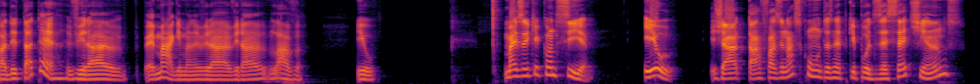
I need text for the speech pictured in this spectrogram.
pra dentro da terra, virar, é magma, né? Virar, virar lava. Eu. Mas aí o que acontecia? Eu já tá fazendo as contas, né? Porque, pô, 17 anos.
